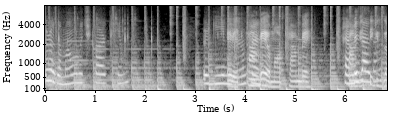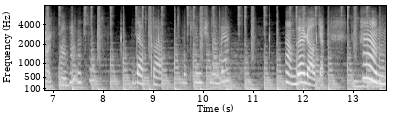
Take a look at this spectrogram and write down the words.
Dur o zaman onu çıkartayım. Giyemiyorum. Evet pembe ama pembe. Pembe Pembesi zaten. güzel. Hı hı. Bir dakika. Bakayım şuna bir. Tamam böyle olacak. Hmm.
